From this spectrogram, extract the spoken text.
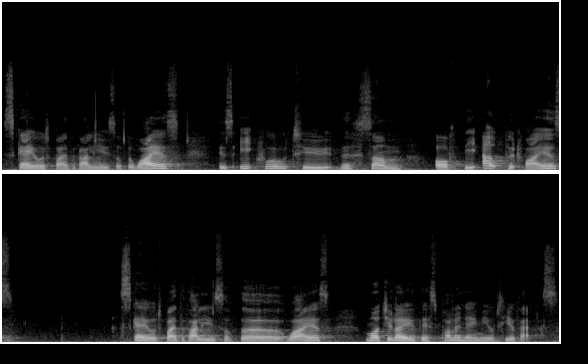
scaled by the values of the wires is equal to the sum of the output wires scaled by the values of the wires modulo this polynomial t of x.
